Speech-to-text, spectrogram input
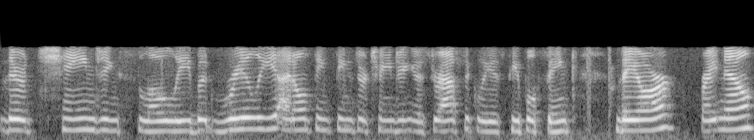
they're changing slowly, but really, I don't think things are changing as drastically as people think they are right now.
